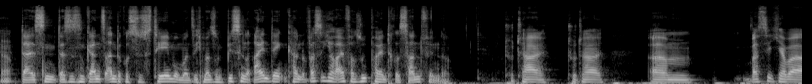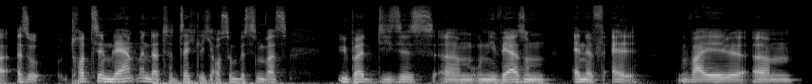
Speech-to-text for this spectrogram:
Ja. Da ist ein, das ist ein ganz anderes System, wo man sich mal so ein bisschen reindenken kann, was ich auch einfach super interessant finde. Total, total. Ähm, was ich aber, also trotzdem lernt man da tatsächlich auch so ein bisschen was über dieses ähm, Universum NFL, weil, ähm,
